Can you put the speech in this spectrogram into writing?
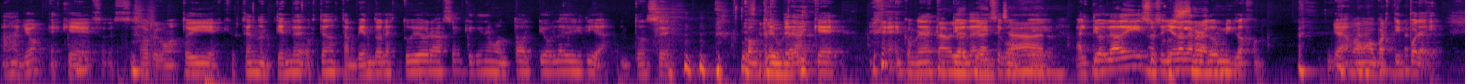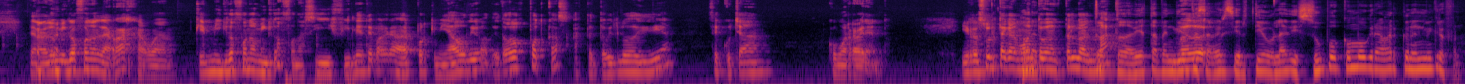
Ah, yo. Es que, so- sorry, como estoy, es que ustedes no entienden, ustedes no están viendo el estudio de grabación que tiene montado el tío Vlad hoy día. Entonces, comprenderán que, comprenderán que el tío Vlad se eh, al tío Vlad y su señora le regaló un micrófono. Ya, vamos a partir por ahí. Le regaló un micrófono en la raja, weón. Que es micrófono, micrófono, así filete para grabar, porque mi audio de todos los podcasts, hasta el capítulo de hoy día, se escuchaban como reverendo. Y resulta que al momento de conectarlo al Mac, Todavía está pendiente de saber si el tío Vladi supo cómo grabar con el micrófono.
